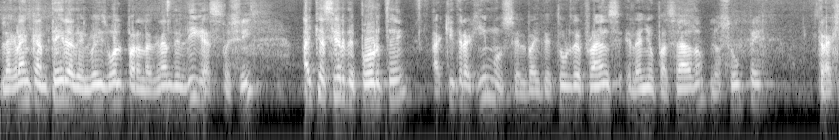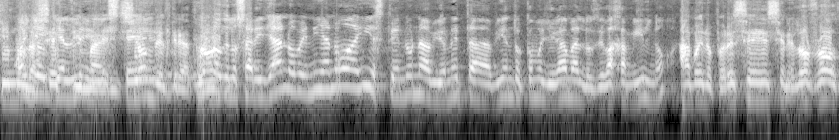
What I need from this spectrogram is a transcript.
la gran cantera del béisbol para las grandes ligas. Pues sí. Hay que hacer deporte. Aquí trajimos el Baile Tour de France el año pasado. Lo supe. Trajimos la séptima este, edición del triatlón. Uno de los Arellano venía, ¿no? Ahí este, en una avioneta viendo cómo llegaban los de Baja Mil, ¿no? Ah, bueno, pero ese es en el off-road.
